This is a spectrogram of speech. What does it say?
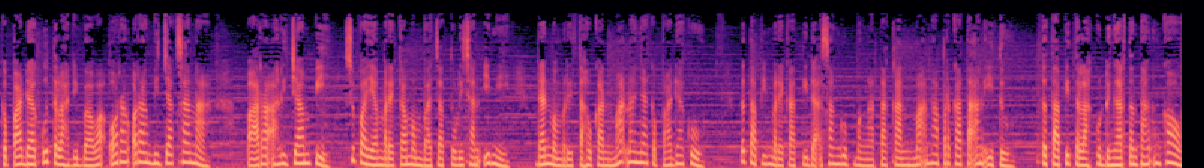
Kepadaku telah dibawa orang-orang bijaksana, para ahli jampi, supaya mereka membaca tulisan ini dan memberitahukan maknanya kepadaku. Tetapi mereka tidak sanggup mengatakan makna perkataan itu. Tetapi telah kudengar tentang engkau,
